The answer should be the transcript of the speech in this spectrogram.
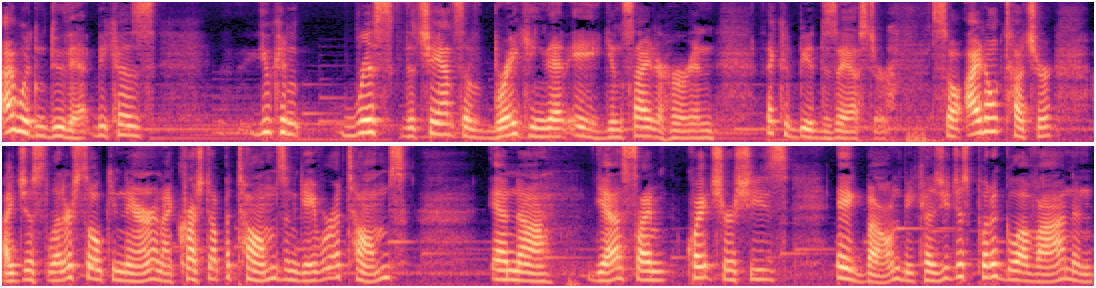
I wouldn't do that because you can risk the chance of breaking that egg inside of her, and that could be a disaster. So I don't touch her. I just let her soak in there, and I crushed up a Tums and gave her a Tums. And uh, yes, I'm quite sure she's egg bound because you just put a glove on and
